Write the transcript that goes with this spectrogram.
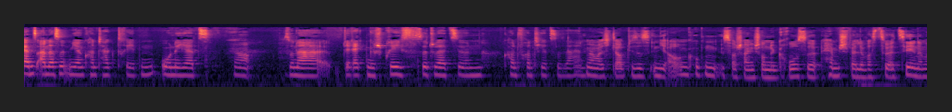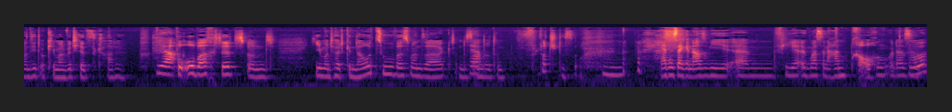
ganz anders mit mir in Kontakt treten, ohne jetzt ja. so einer direkten Gesprächssituation konfrontiert zu sein. Ja, aber ich glaube, dieses in die Augen gucken ist wahrscheinlich schon eine große Hemmschwelle, was zu erzählen, wenn man sieht, okay, man wird jetzt gerade ja. beobachtet und jemand hört genau zu, was man sagt und das ja. andere dann flutscht es so. Mhm. Ja, das ist ja genauso wie ähm, viele irgendwas in der Hand brauchen oder so. Ja.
